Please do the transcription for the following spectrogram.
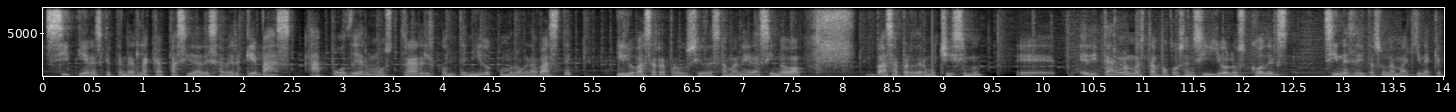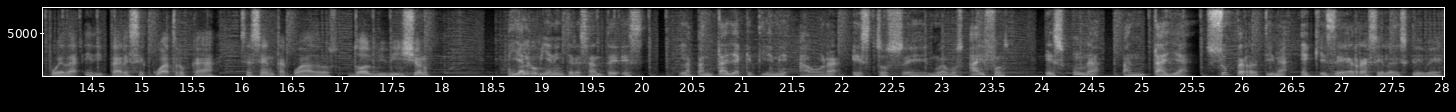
sí tienes que tener la capacidad de saber que vas a poder mostrar el contenido como lo grabaste y lo vas a reproducir de esa manera. Si no, vas a perder muchísimo. Eh, editarlo no es tampoco sencillo. Los códecs sí necesitas una máquina que pueda editar ese 4K, 60 cuadros, Dolby Vision. Y algo bien interesante es la pantalla que tiene ahora estos eh, nuevos iPhones es una pantalla Super Retina XDR, así lo describe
